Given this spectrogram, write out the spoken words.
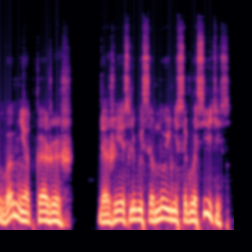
вам не откажешь, даже если вы со мной не согласитесь.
